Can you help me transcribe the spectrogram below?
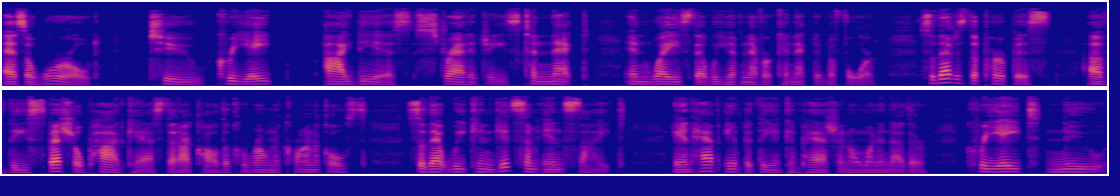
as a world to create ideas, strategies, connect in ways that we have never connected before. So, that is the purpose of the special podcast that I call the Corona Chronicles, so that we can get some insight and have empathy and compassion on one another create new,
